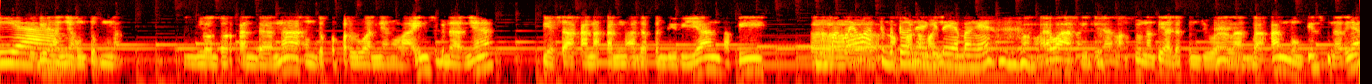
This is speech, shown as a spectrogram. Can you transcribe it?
Iya. Jadi hanya untuk menggelontorkan dana untuk keperluan yang lain sebenarnya biasa akan akan ada pendirian tapi Numpang lewat sebetulnya gitu ya bang ya. Numpang lewat gitu ya, langsung nanti ada penjualan. Bahkan mungkin sebenarnya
